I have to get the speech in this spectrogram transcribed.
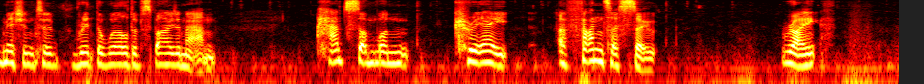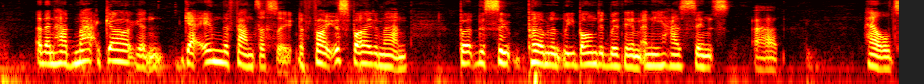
mission to rid the world of Spider Man, had someone create a Fanta suit, right? And then had Mac Gargan get in the Fanta suit to fight Spider Man, but the suit permanently bonded with him, and he has since uh, held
